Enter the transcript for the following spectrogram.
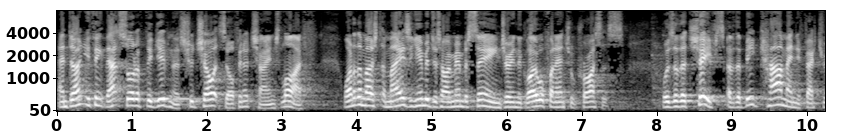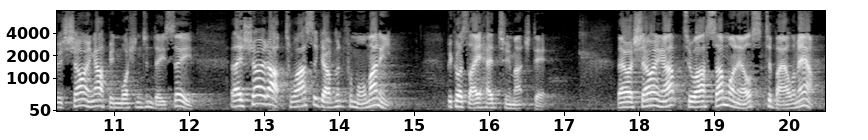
And don't you think that sort of forgiveness should show itself in a changed life? One of the most amazing images I remember seeing during the global financial crisis was of the chiefs of the big car manufacturers showing up in Washington, D.C. They showed up to ask the government for more money because they had too much debt. They were showing up to ask someone else to bail them out.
